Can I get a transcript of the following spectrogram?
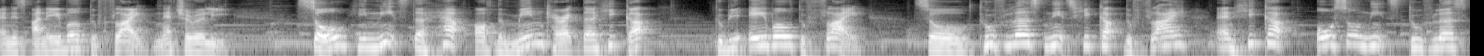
and is unable to fly naturally. So he needs the help of the main character Hiccup to be able to fly. So Toothless needs Hiccup to fly and Hiccup also needs Toothless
